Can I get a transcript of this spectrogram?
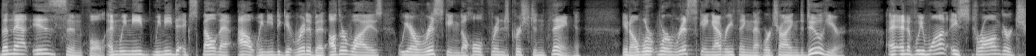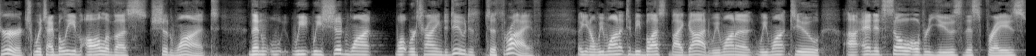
then that is sinful. And we need we need to expel that out. We need to get rid of it. Otherwise we are risking the whole fringe christian thing. You know we're we're risking everything that we're trying to do here. And if we want a stronger church which i believe all of us should want then we we should want what we're trying to do to, to thrive. You know we want it to be blessed by god. We want to we want to uh, and it's so overused this phrase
